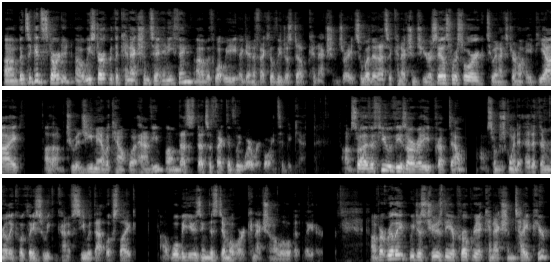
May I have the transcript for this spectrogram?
Um, but to get started, uh, we start with a connection to anything uh, with what we, again, effectively just dub connections, right? So whether that's a connection to your Salesforce org, to an external API, um, to a Gmail account, what have you, um, that's, that's effectively where we're going to begin. Um, so I have a few of these already prepped out. Um, so I'm just going to edit them really quickly so we can kind of see what that looks like. Uh, we'll be using this demo org connection a little bit later. Uh, but really, we just choose the appropriate connection type here.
